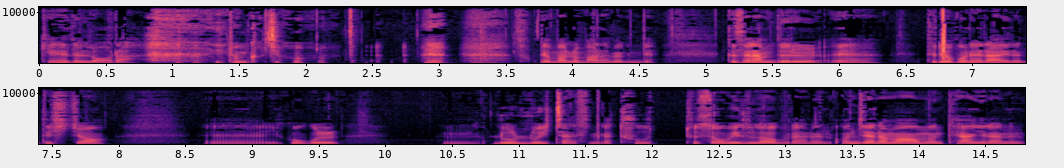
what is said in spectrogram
걔네들 넣어라. 이런 거죠. 속된 말로 말하면 근데 그 사람들을 예, 들여보내라 이런 뜻이죠. 예, 이 곡을 음, 룰루 있지 않습니까? To So With Love라는 언제나 마음은 태양이라는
